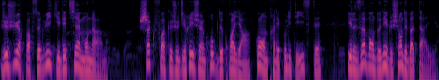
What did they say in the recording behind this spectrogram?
Je jure par celui qui détient mon âme. Chaque fois que je dirige un groupe de croyants contre les polythéistes, ils abandonnaient le champ de bataille.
